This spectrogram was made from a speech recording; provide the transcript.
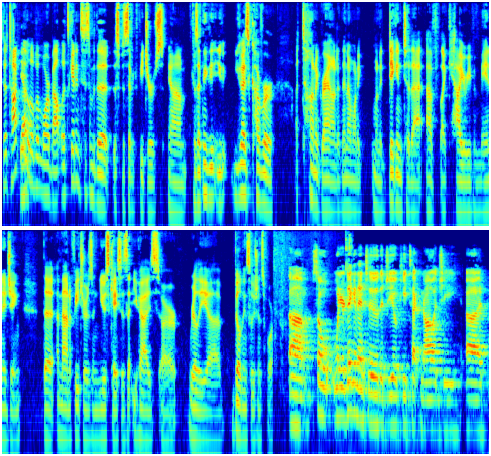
so talk to me a little bit more about. Let's get into some of the, the specific features because um, I think that you you guys cover a ton of ground, and then I want to want to dig into that of like how you're even managing the amount of features and use cases that you guys are really uh, building solutions for. Um, so when you're digging into the GeoKey technology, uh,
